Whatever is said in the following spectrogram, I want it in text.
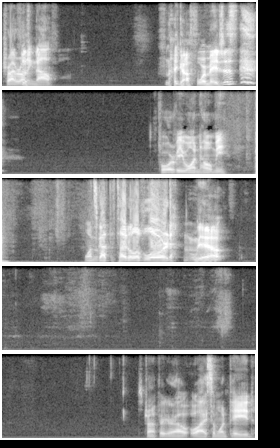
Try running now. I got four mages. 4v1, homie. One's got the title of Lord. Yeah. Just trying to figure out why someone paid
